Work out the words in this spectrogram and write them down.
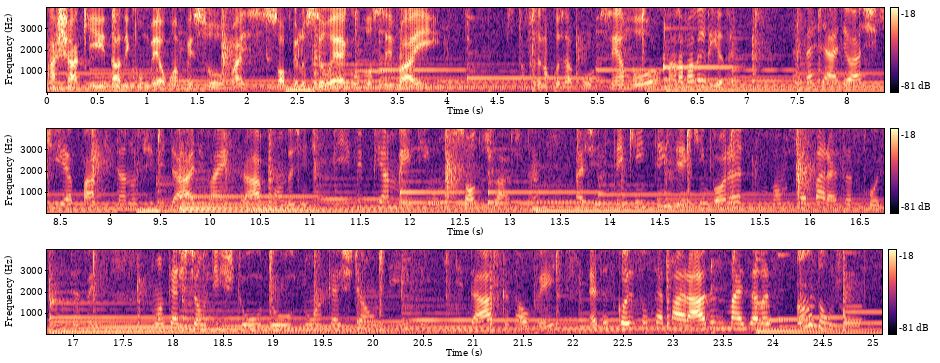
achar que dá de comer alguma pessoa, mas só pelo seu ego você vai estar tá fazendo uma coisa boa. Sem amor, nada valeria, né? É verdade. Eu acho que a parte da nocividade vai entrar quando a gente vive piamente em um só dos lados, né? A gente tem que entender que embora vamos separar essas coisas muitas vezes numa questão de estudo, numa questão de, enfim, didática talvez, essas coisas são separadas, mas elas andam juntas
